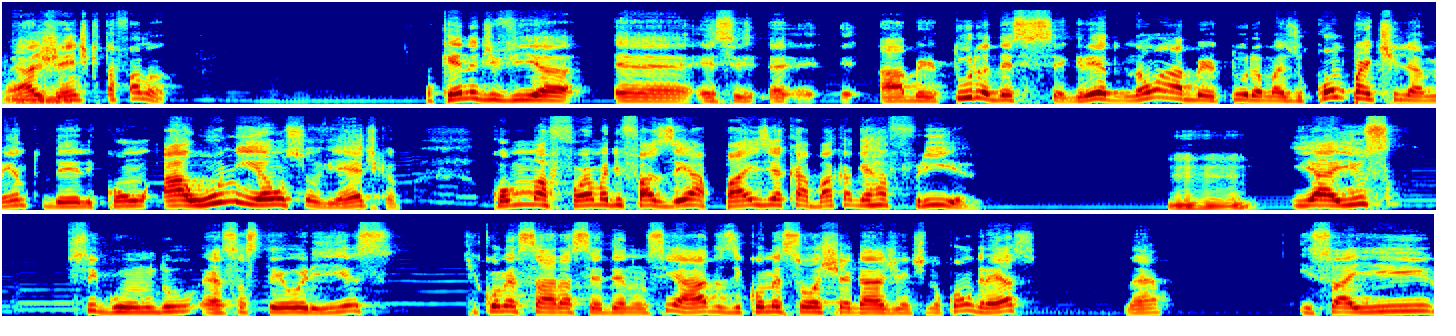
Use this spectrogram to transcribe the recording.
É a Uhum. gente que está falando. O Kennedy via é, esse, é, é, a abertura desse segredo, não a abertura, mas o compartilhamento dele com a União Soviética como uma forma de fazer a paz e acabar com a Guerra Fria. Uhum. E aí, os, segundo essas teorias que começaram a ser denunciadas e começou a chegar a gente no Congresso, né? Isso aí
